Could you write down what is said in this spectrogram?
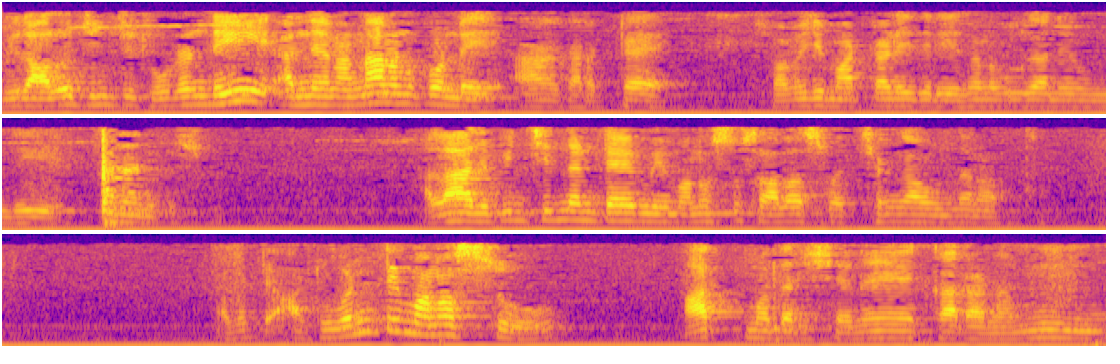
మీరు ఆలోచించి చూడండి అని నేను అన్నాను అనుకోండి కరెక్టే. స్వామీజీ మాట్లాడేది రీజనబుల్ గానే ఉంది అని అనిపిస్తుంది. అలా అనిపించిందంటే మీ మనస్సు చాలా స్వచ్ఛంగా ఉందని అర్థం. కాబట్టి అటువంటి మనస్సు ఆత్మదర్శనే కరణం.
